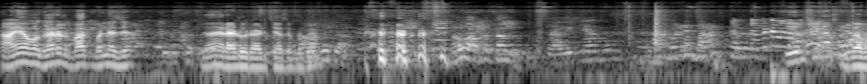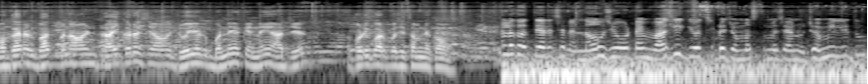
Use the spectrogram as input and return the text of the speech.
અહીંયા વઘારેલ ભાત બને છે. અહીંયા રાડો રાડ છે બધા. વઘારેલ ભાત બનાવવાની ટ્રાય કરે છે. હવે જોઈએ કે બને કે નહીં આજે. થોડીક વાર પછી તમને કહું. એટલે તો અત્યારે છે ને નવ જેવો ટાઈમ વાગી ગયો છે. આપણે જો મસ્ત મજાનું જમી લીધું.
